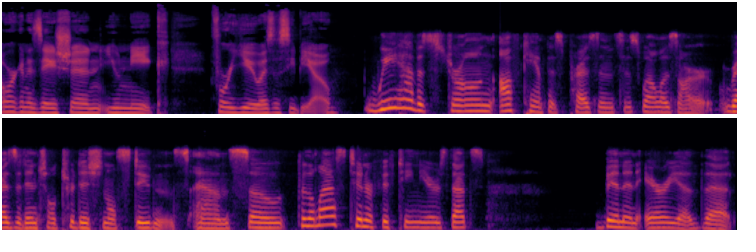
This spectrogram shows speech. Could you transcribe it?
organization unique for you as a cbo we have a strong off campus presence as well as our residential traditional students. And so for the last 10 or 15 years, that's been an area that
